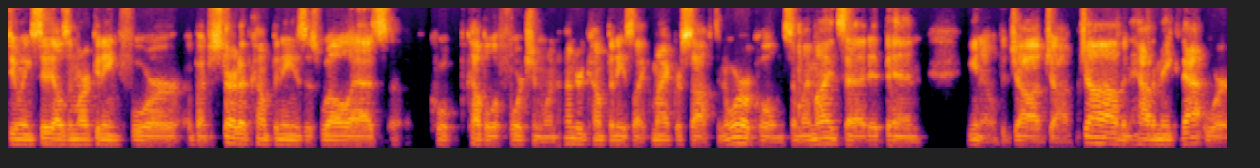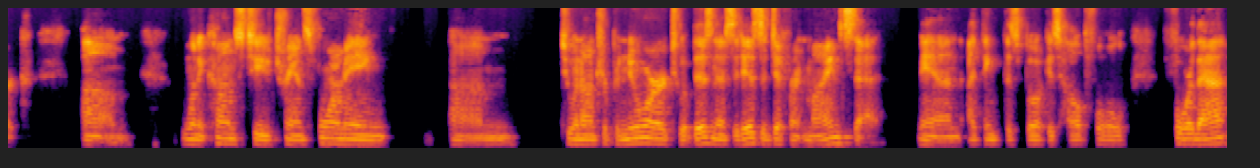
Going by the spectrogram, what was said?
doing sales and marketing for a bunch of startup companies as well as cou- couple of Fortune 100 companies like Microsoft and Oracle. And so my mindset had been, you know, the job, job, job, and how to make that work. Um, when it comes to transforming um, to an entrepreneur, to a business, it is a different mindset. And I think this book is helpful for that.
